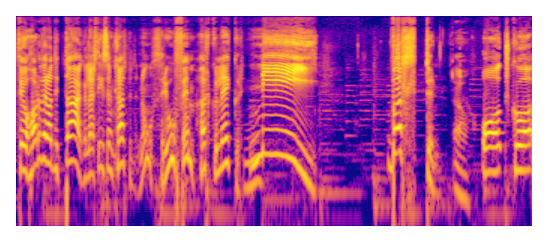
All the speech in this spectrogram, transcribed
þegar þú horfir átt í dag og lest Ísland klassmyndir, nú, 3-5, hörku leikur. Nei völdun. Já. og sko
